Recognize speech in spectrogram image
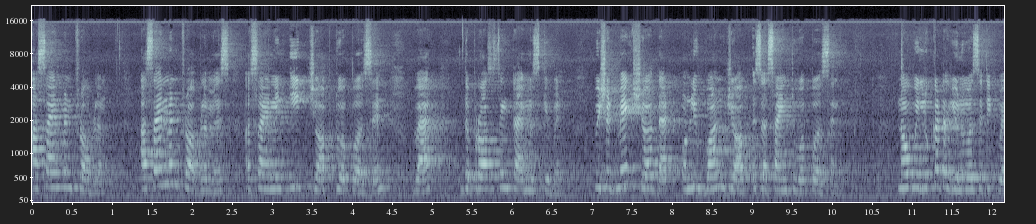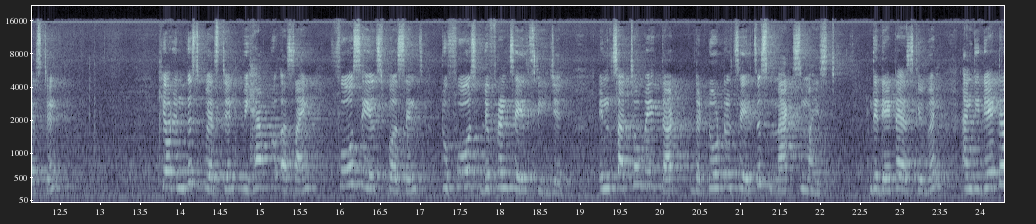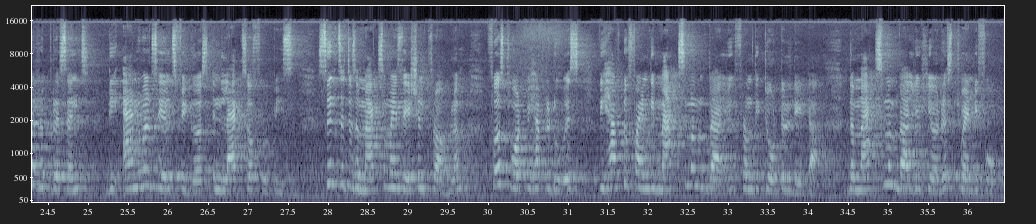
Assignment problem. Assignment problem is assigning each job to a person where the processing time is given. We should make sure that only one job is assigned to a person. Now we look at a university question. Here in this question, we have to assign four salespersons to four different sales region in such a way that the total sales is maximized. The data is given and the data represents the annual sales figures in lakhs of rupees. Since it is a maximization problem, first what we have to do is we have to find the maximum value from the total data. The maximum value here is 24.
